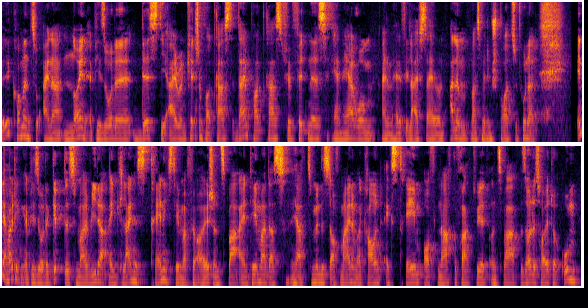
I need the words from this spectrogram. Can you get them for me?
willkommen zu einer neuen Episode des The Iron Kitchen Podcast, dein Podcast für Fitness, Ernährung, einem healthy Lifestyle und allem, was mit dem Sport zu tun hat. In der heutigen Episode gibt es mal wieder ein kleines Trainingsthema für euch und zwar ein Thema, das ja zumindest auf meinem Account extrem oft nachgefragt wird und zwar soll es heute um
